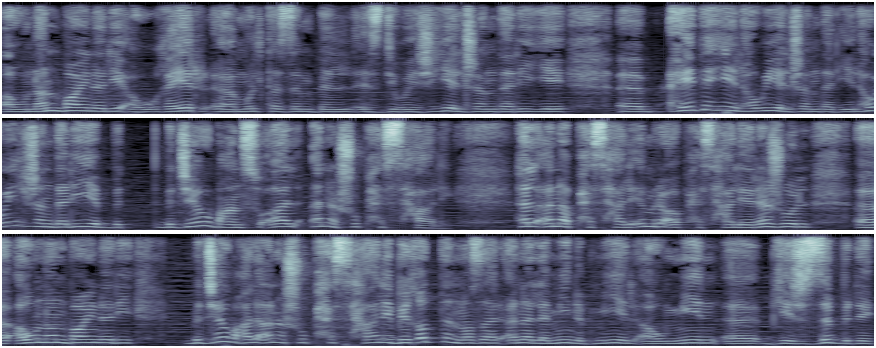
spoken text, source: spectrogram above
أو non-binary أو غير آه، ملتزم بالازدواجية الجندرية؟ هيدي هي الهوية الجندرية. الهوية الجندرية بتجاوب عن سؤال أنا شو بحس حالي؟ هل أنا بحس حالي امرأة بحس حالي رجل أو non-binary بتجاوب على أنا شو بحس حالي. بغض النظر أنا لمين بميل أو مين آه، بيجذبني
